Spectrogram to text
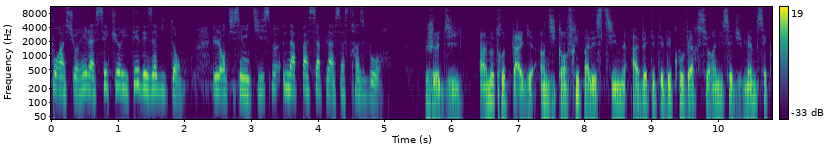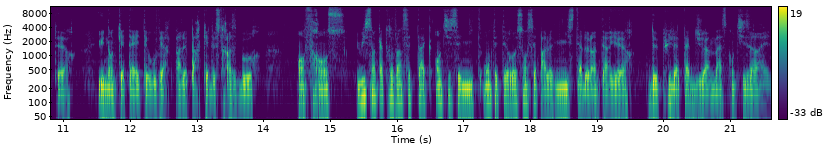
pour assurer la sécurité des habitants. L'antisémitisme n'a pas sa place à Strasbourg. Jeudi, un autre tag indiquant Free Palestine avait été découvert sur un lycée du même secteur. Une enquête a été ouverte par le parquet de Strasbourg. En France, 887 tags antisémites ont été recensés par le ministère de l'Intérieur depuis l'attaque du Hamas contre Israël.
